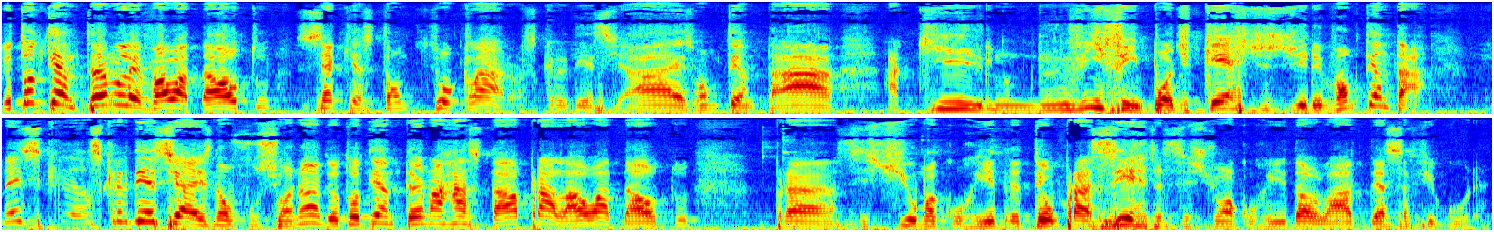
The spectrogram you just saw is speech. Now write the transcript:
Eu estou tentando levar o Adalto, se a questão, tô, claro, as credenciais, vamos tentar aqui, enfim, podcasts de vamos tentar. Mas as credenciais não funcionando, eu estou tentando arrastar para lá o Adalto para assistir uma corrida, ter o prazer de assistir uma corrida ao lado dessa figura.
